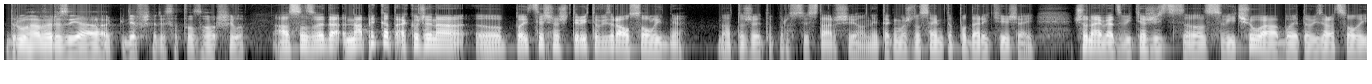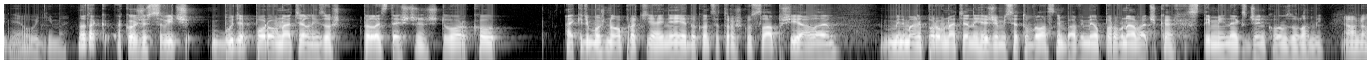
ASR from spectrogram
druhá verzia, kde všade sa to zhoršilo. Ale som zveda, napríklad akože na uh, PlayStation 4 to vyzeralo solidne na to, že je to proste staršie ony, tak možno sa im to podarí tiež aj čo najviac vyťažiť z Switchu a bude to vyzerať solidne, uvidíme. No tak akože Switch bude porovnateľný so PlayStation 4, aj keď možno oproti aj nie je dokonca trošku slabší, ale minimálne porovnateľný, hej, že my sa tu vlastne bavíme o porovnávačkách s tými next gen konzolami. Áno.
